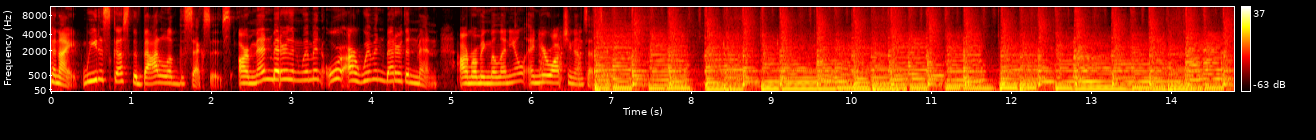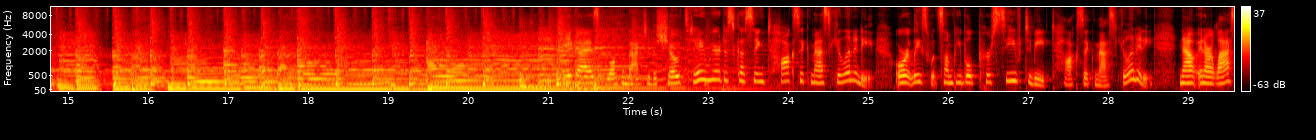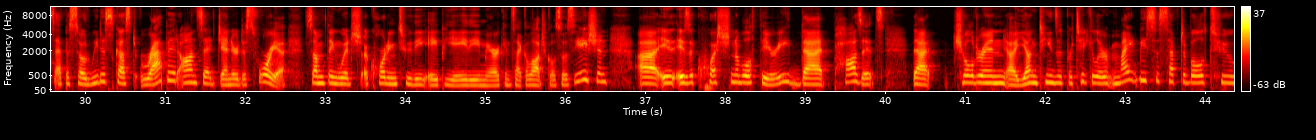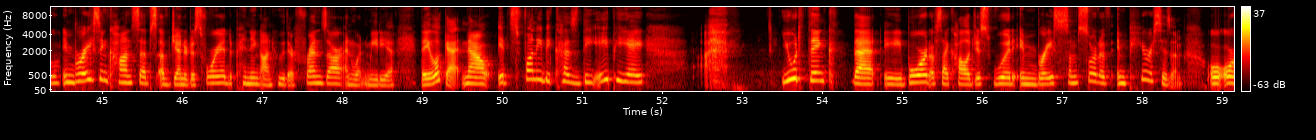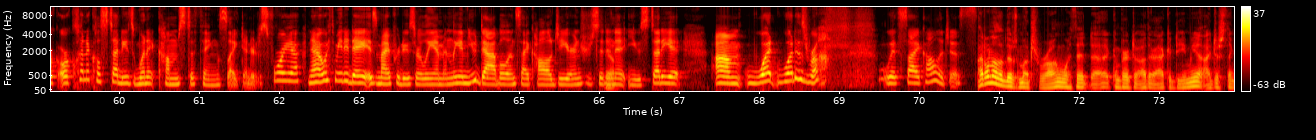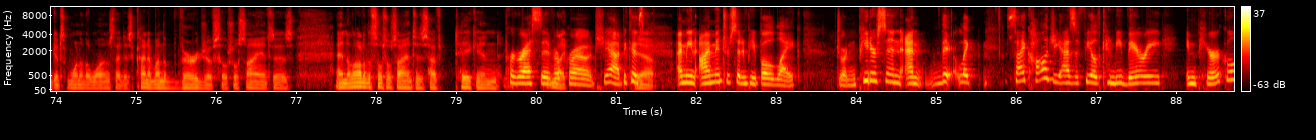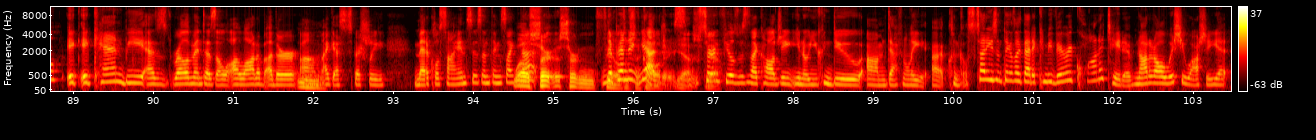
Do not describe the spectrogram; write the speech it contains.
Tonight, we discuss the battle of the sexes. Are men better than women, or are women better than men? I'm Roaming Millennial, and you're watching Uncensored. Welcome back to the show. Today we are discussing toxic masculinity, or at least what some people perceive to be toxic masculinity. Now, in our last episode, we discussed rapid onset gender dysphoria, something which, according to the APA, the American Psychological Association, uh, is, is a questionable theory that posits that children, uh, young teens in particular, might be susceptible to embracing concepts of gender dysphoria depending on who their friends are and what media they look at. Now, it's funny because the APA, you would think that a board of psychologists would embrace some sort of empiricism or, or, or, clinical studies when it comes to things like gender dysphoria. Now, with me today is my producer, Liam. And Liam, you dabble in psychology, you're interested in it, you study it. Um, what What is wrong? with psychologists. I don't know that there's much wrong with it uh, compared to other academia. I just think it's one of the ones that is kind of on the verge of social sciences. And a lot of the social sciences have taken progressive like, approach. Yeah, because yeah. I mean, I'm interested in people like Jordan Peterson and like psychology as a field can be very empirical. It, it can be as relevant as a, a lot of other, um, mm. I guess, especially medical sciences and things like well, that. Well, cer- certain fields depending, yeah, yes, certain yeah. fields with psychology, you know, you can do um, definitely uh, clinical studies and things like that. It can be very quantitative, not at all wishy washy. Yet,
